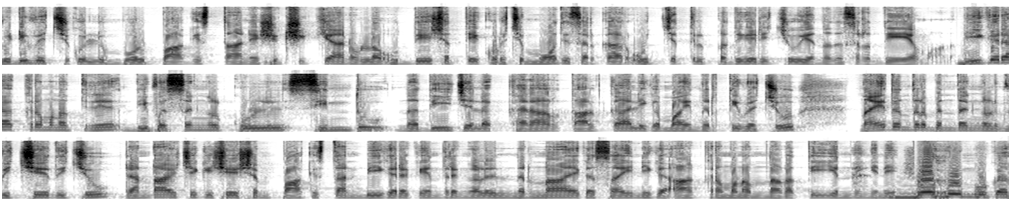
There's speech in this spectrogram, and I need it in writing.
വെടിവെച്ച് കൊല്ലുമ്പോൾ പാകിസ്ഥാനെ ശിക്ഷിക്കാനുള്ള ഉദ്ദേശത്തെക്കുറിച്ച് മോദി സർക്കാർ ഉച്ചത്തിൽ പ്രതികരിച്ചു എന്നത് ശ്രദ്ധേയമാണ്. ഭീകരാക്രമണത്തിന് ദിവസങ്ങൾക്കുള്ളിൽ സിന്ധു നദീജല കരാർ താൽക്കാലികമായി നിർത്തിവെച്ചു. നയതന്ത്ര ബന്ധങ്ങൾ വിച്ഛേദിച്ചു. രണ്ടാഴ്ചയ്ക്ക് ശേഷം പാകിസ്ഥാൻ ഭീകര കേന്ദ്രങ്ങളിൽ നിർണായക സൈനിക ആക്രമണം നടത്തി എന്നിങ്ങനെ ബഹുമുഖ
